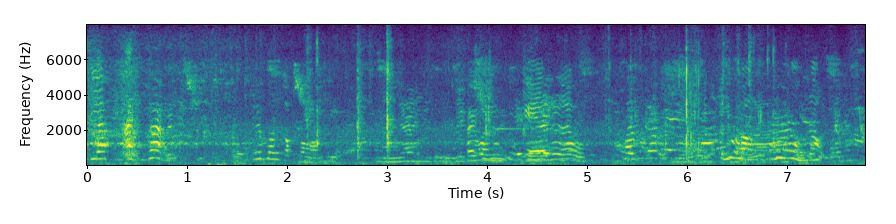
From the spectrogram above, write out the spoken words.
เดียวไอ้ข้าไม่เบิ่งกับปอมเนี่ย ไปคนตุ๊กแกเร็วมันก็ไม่ที่มองไอ้ผู้หมุนดอกเลยนะคะ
